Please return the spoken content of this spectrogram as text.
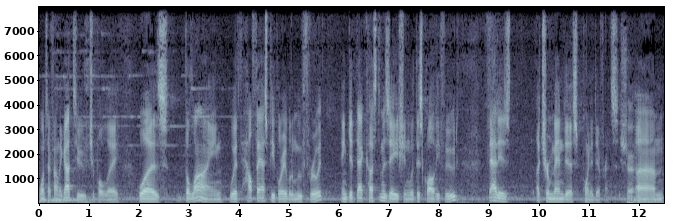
once I finally got to Chipotle was the line with how fast people are able to move through it and get that customization with this quality food. That is a tremendous point of difference. Sure. Um,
